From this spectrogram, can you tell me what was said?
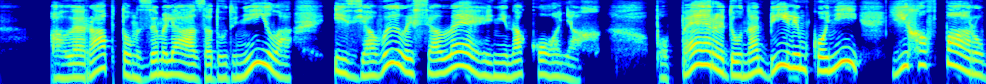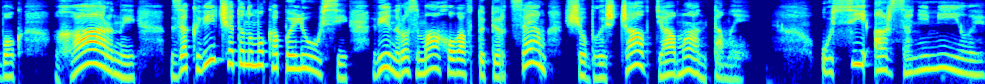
Але раптом земля задудніла і з'явилися легені на конях. Попереду на білім коні їхав парубок, гарний, в заквітчатаному капелюсі. Він розмахував топірцем, що блищав діамантами. Усі аж заніміли,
